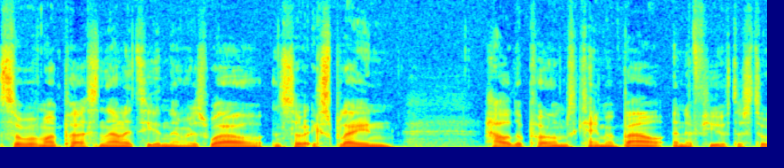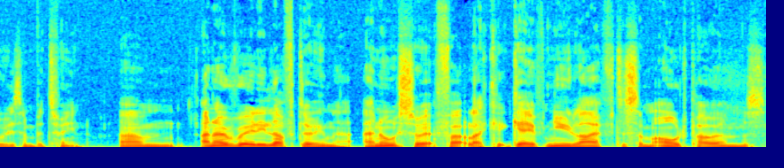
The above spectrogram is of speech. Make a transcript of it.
some of my personality in there as well, and so explain how the poems came about and a few of the stories in between. Um, and I really loved doing that. And also, it felt like it gave new life to some old poems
